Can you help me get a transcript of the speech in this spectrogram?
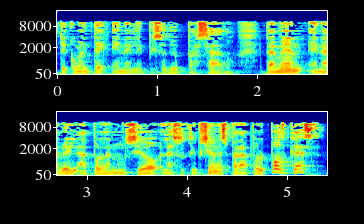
te comenté en el episodio pasado. También en abril Apple anunció las suscripciones para Apple Podcast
